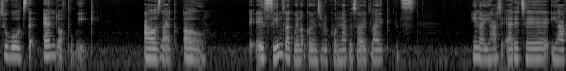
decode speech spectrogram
towards the end of the week, I was like, oh, it seems like we're not going to record an episode. Like, it's you know you have to edit it you have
